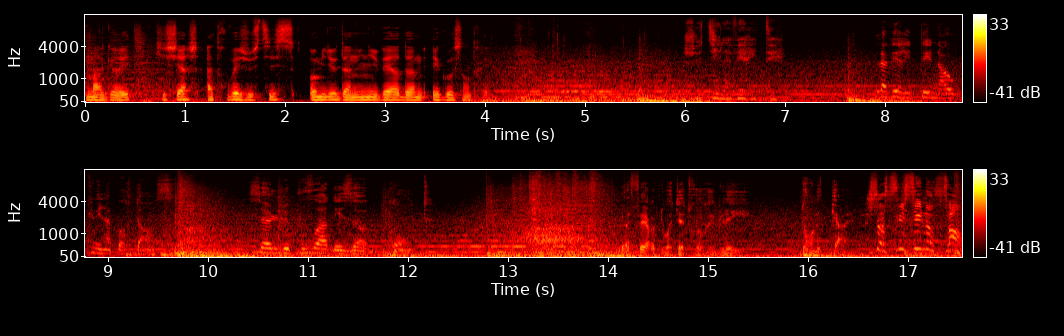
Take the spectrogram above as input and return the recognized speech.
Marguerite, qui cherche à trouver justice au milieu d'un univers d'hommes égocentrés. Je dis la vérité. La vérité n'a aucune importance. Seul le pouvoir des hommes compte. L'affaire doit être réglée dans le calme. Je suis innocent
